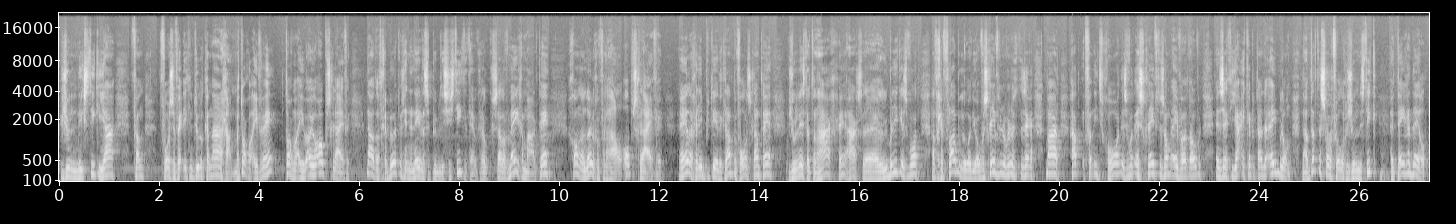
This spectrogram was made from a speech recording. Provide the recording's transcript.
journalistieke ja van voor zover ik natuurlijk kan nagaan. Maar toch wel even, hè? Toch wel even opschrijven. Nou, dat gebeurt dus in de Nederlandse publicistiek. Dat heb ik ook zelf meegemaakt, hè? Gewoon een leugenverhaal opschrijven. Een hele gereputeerde krant, een volkskrant, hè, journalist uit Den Haag, hè, Haagse uh, rubriek enzovoort. Had geen flauw bedoel wat hij over schreef, te zeggen, maar had van iets gehoord enzovoort en schreef er zo even wat over. En zegt ja, ik heb het uit de e-bron. Nou, dat is zorgvuldige journalistiek, het tegendeel.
